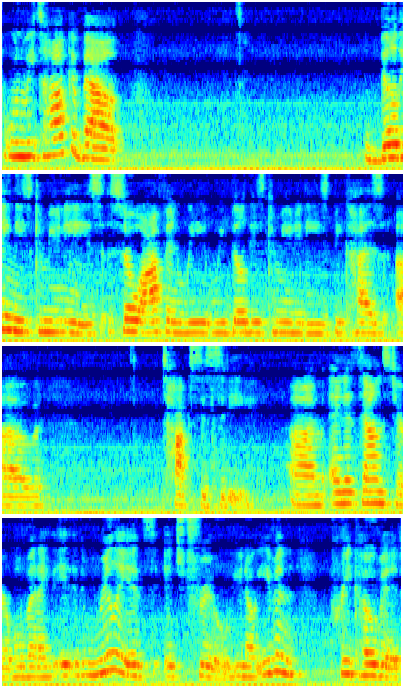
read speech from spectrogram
when we talk about building these communities, so often we, we build these communities because of toxicity. Um, and it sounds terrible, but I, it, really it's it's true. You know, even pre-COVID,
